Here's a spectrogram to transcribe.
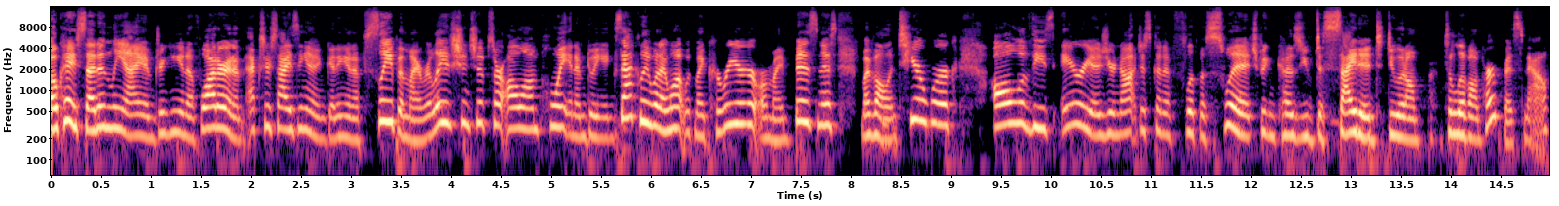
okay, suddenly I am drinking enough water and I'm exercising and I'm getting enough sleep and my relationships are all on point and I'm doing exactly what I want with my career or my business, my volunteer work, all of these areas. You're not just going to flip a switch because you've decided to do it on to live on purpose now.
